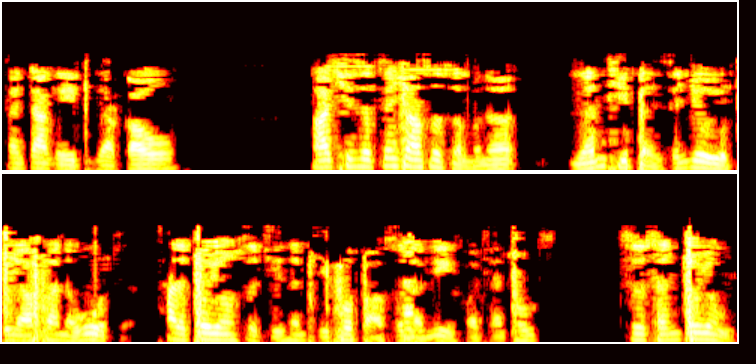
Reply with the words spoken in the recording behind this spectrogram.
但价格也比较高哦。啊，其实真相是什么呢？人体本身就有玻尿酸的物质，它的作用是提升皮肤保湿能力和填充支撑作用的。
